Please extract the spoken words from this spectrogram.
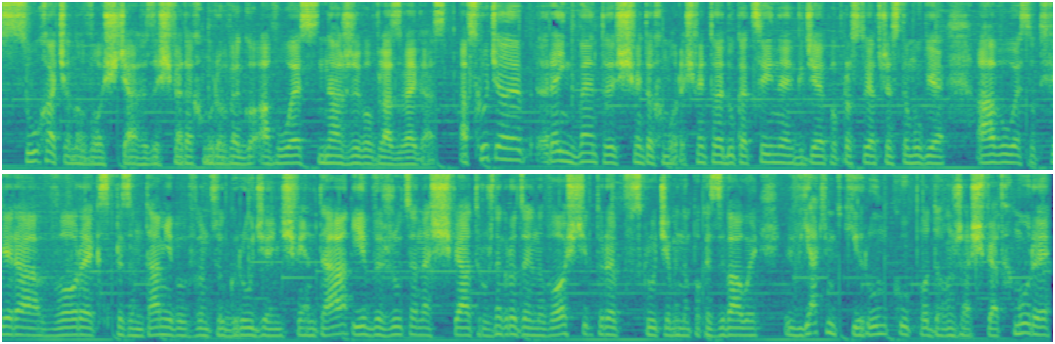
słuchać o nowościach ze świata chmurowego AWS na żywo w Las Vegas. A w skrócie Reinvent to jest święto chmury, święto edukacyjne, gdzie po prostu ja często mówię AWS otwiera worek z prezentami, bo w końcu grudzień, święta i wyrzuca wyrzuca na świat różnego rodzaju nowości, które w skrócie będą pokazywały, w jakim kierunku podąża świat chmury,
